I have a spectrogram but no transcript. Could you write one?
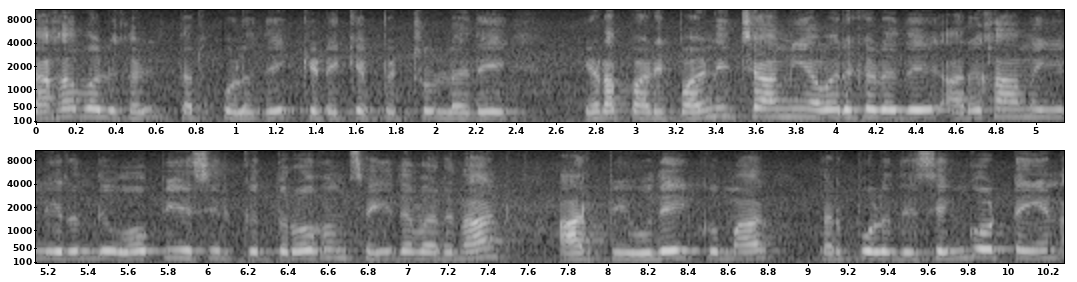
தகவல்கள் தற்பொழுது கிடைக்கப்பெற்றுள்ளது. எடப்பாடி பழனிசாமி அவர்களது அருகாமையில் இருந்து ஓபிஎஸ்ஸிற்கு துரோகம் செய்தவர்தான் ஆர்பி உதயகுமார். தற்பொழுது செங்கோட்டையன்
